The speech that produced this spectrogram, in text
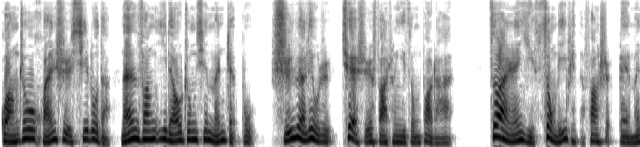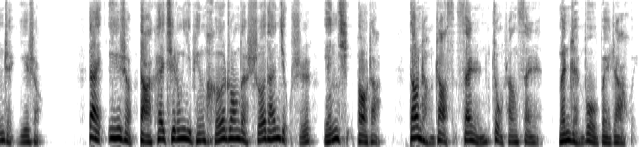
广州环市西路的南方医疗中心门诊部十月六日确实发生一宗爆炸案，作案人以送礼品的方式给门诊医生，待医生打开其中一瓶盒装的蛇胆酒时引起爆炸，当场炸死三人，重伤三人，门诊部被炸毁。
